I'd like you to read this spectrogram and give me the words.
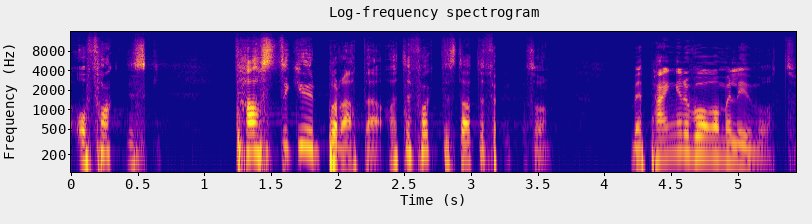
å faktisk teste Gud på dette? At det faktisk dette funker sånn? Med pengene våre og med livet vårt.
